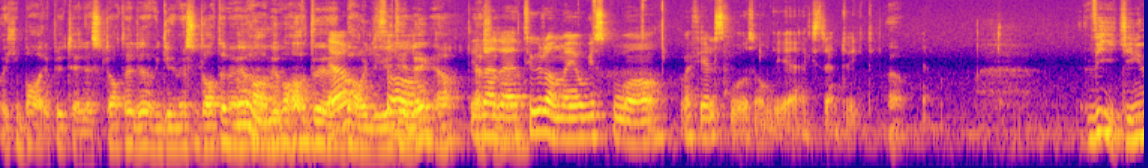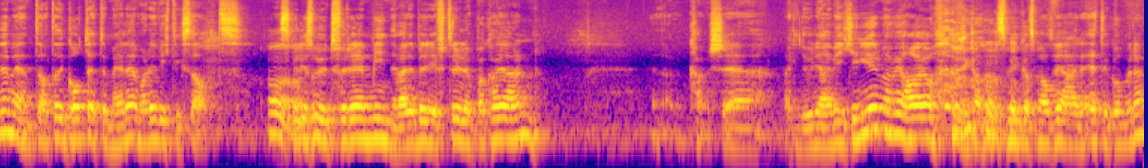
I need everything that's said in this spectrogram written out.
Og ikke bare prioritere resultater, eller gøy med resultater, men vi må ha det Mm. Ja, behagelige i tillegg. Ja, De der skjønner eh, turene med joggesko og med fjellsko og sånn, de er ekstremt viktige. Ja. Vikingene mente at et godt ettermæle var det viktigste av alt. Man skulle liksom utføre minneverdige bedrifter i løpet av karrieren. Kanskje Verken du eller jeg er vikinger, men vi, har jo, vi kan jo smykke oss med at vi er etterkommere.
